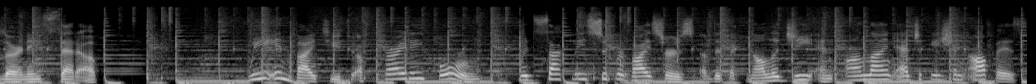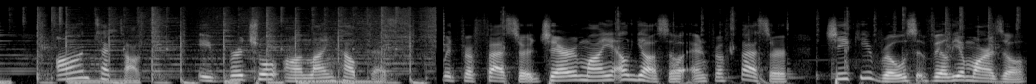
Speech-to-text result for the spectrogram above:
learning setup. We invite you to a Friday forum with SACLI supervisors of the Technology and Online Education Office on Tech Talk, a virtual online help desk with Professor Jeremiah Elioso and Professor Chiki Rose Villamarzo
